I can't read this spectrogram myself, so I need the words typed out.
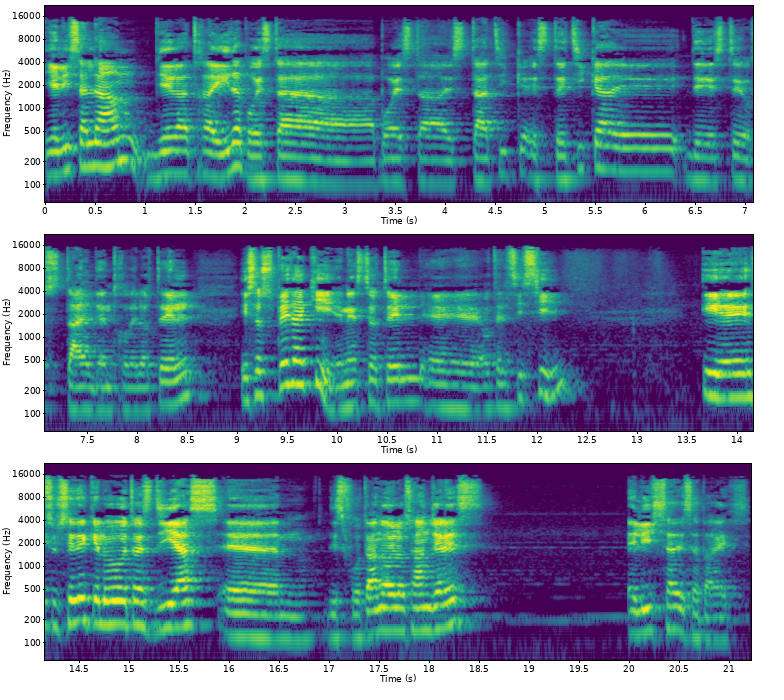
Y Elisa Lam llega atraída por esta, por esta estática, estética de, de, este hostal dentro del hotel. Y se hospeda aquí, en este hotel, eh, Hotel Sicil y eh, sucede que luego de tres días, eh, disfrutando de Los Ángeles, Elisa desaparece.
